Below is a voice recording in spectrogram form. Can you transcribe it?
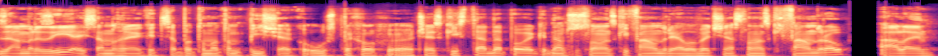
zamrzí, aj samozrejme, keď sa potom o tom píše ako o úspechoch e, českých startupov, keď tam sú slovenskí foundry alebo väčšina slovenských founderov, ale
